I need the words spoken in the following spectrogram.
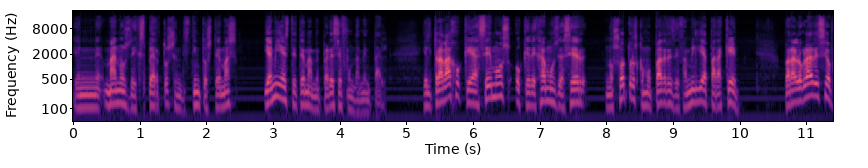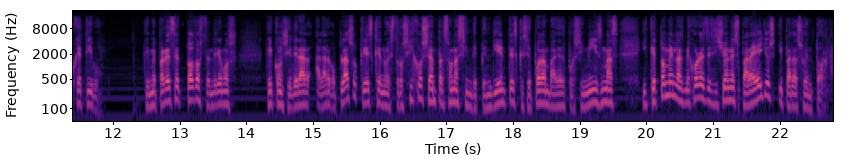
en manos de expertos en distintos temas, y a mí este tema me parece fundamental. El trabajo que hacemos o que dejamos de hacer nosotros como padres de familia, ¿para qué? Para lograr ese objetivo, que me parece todos tendríamos que considerar a largo plazo, que es que nuestros hijos sean personas independientes, que se puedan valer por sí mismas y que tomen las mejores decisiones para ellos y para su entorno.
